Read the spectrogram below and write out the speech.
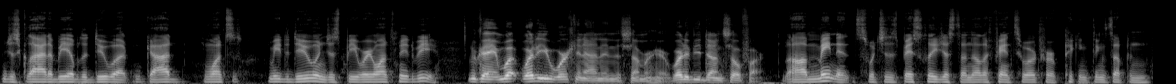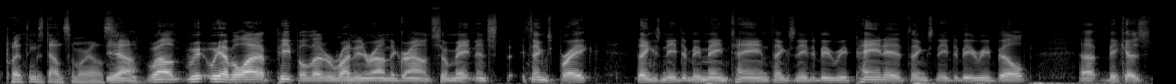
I'm just glad to be able to do what God wants me to do and just be where He wants me to be. Okay, and what, what are you working on in the summer here? What have you done so far? Uh, maintenance, which is basically just another fancy word for picking things up and putting things down somewhere else. Yeah, well, we, we have a lot of people that are running around the ground. So, maintenance, th- things break, things need to be maintained, things need to be repainted, things need to be rebuilt uh, because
